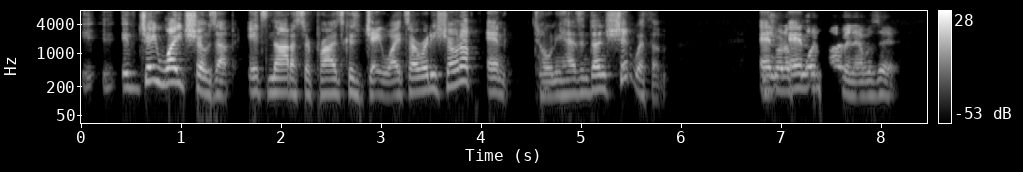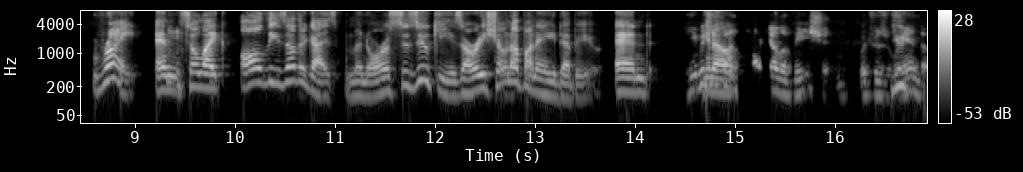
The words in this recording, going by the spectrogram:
if Jay White shows up, it's not a surprise because Jay White's already shown up and Tony hasn't done shit with him. He And showed up and one time and that was it. right. And so like all these other guys, Minoru Suzuki has already shown up on AEW. And He was You know, on Elevation, which was you- random.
